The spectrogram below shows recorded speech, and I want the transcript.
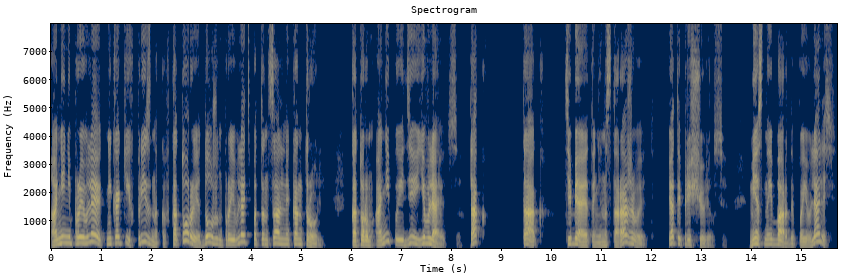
Они не проявляют никаких признаков, которые должен проявлять потенциальный контроль, которым они, по идее, являются. Так? Так. Тебя это не настораживает? Пятый прищурился. Местные барды появлялись?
